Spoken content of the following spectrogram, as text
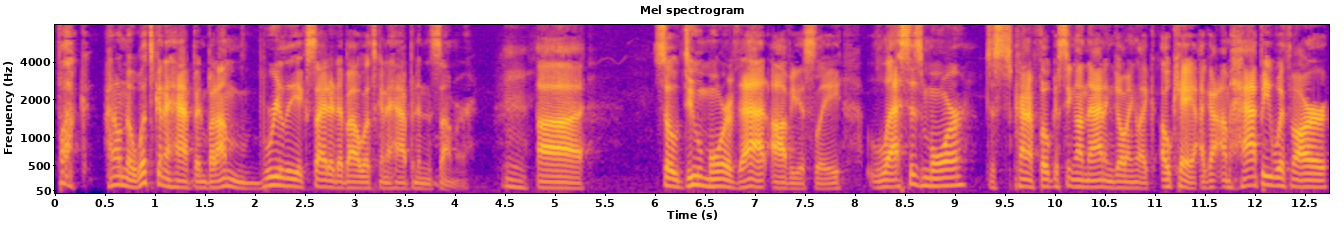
fuck, I don't know what's going to happen, but I'm really excited about what's going to happen in the summer. Uh, so do more of that. Obviously, less is more. Just kind of focusing on that and going like, okay, I got. I'm happy with our.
